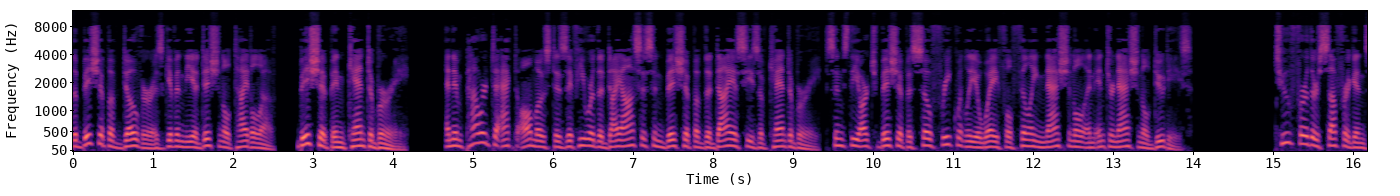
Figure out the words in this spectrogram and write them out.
The Bishop of Dover is given the additional title of Bishop in Canterbury, and empowered to act almost as if he were the diocesan bishop of the Diocese of Canterbury, since the archbishop is so frequently away fulfilling national and international duties. Two further suffragans,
